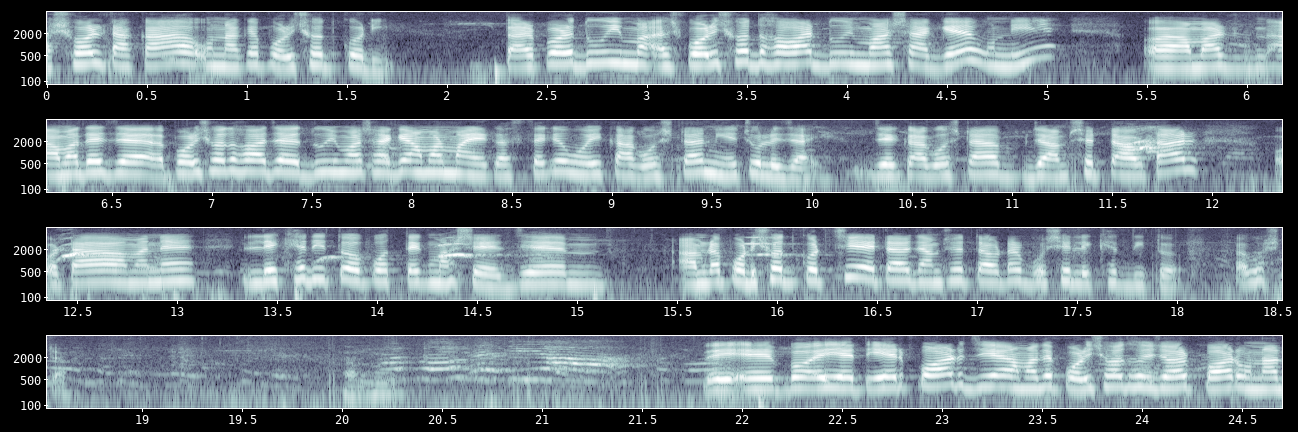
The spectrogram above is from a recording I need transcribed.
আসল টাকা ওনাকে পরিশোধ করি। তারপরে দুই মাস পরিশোধ হওয়ার দুই মাস আগে উনি আমার, আমাদের যে, পরিশোধ হওয়া যায় দুই মাস আগে আমার মায়ের কাছ থেকে ওই কাগজটা নিয়ে চলে যায়। যে কাগজটা জামশেদ টাউটার ওটা মানে লিখে দিত প্রত্যেক মাসে যে আমরা পরিশোধ করছি, এটা জামশেদ টাউটার বসে লিখে দিত কাগজটা এরপর- যে আমাদের পরিশোধ হয়ে যাওয়ার পর ওনার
